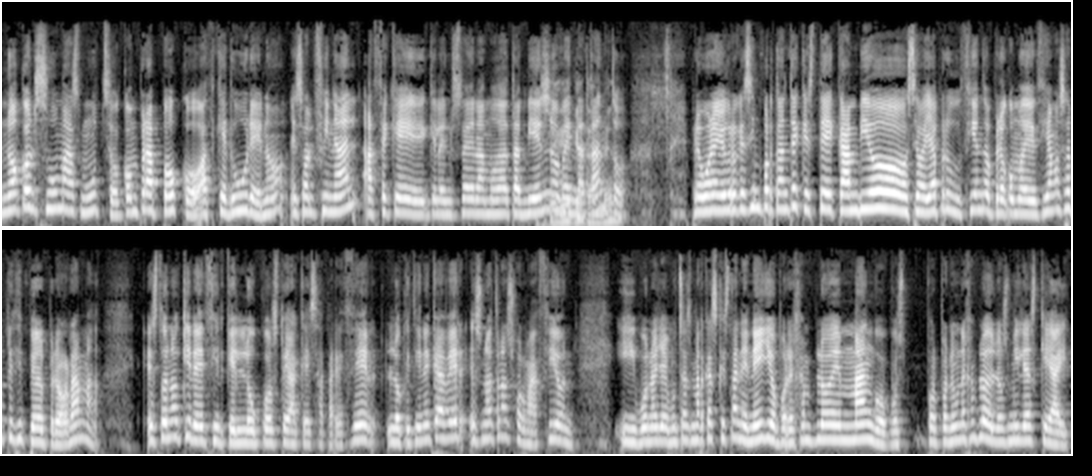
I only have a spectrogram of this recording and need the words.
no consumas mucho, compra poco, haz que dure, ¿no? Eso al final hace que, que la industria de la moda también no venda también. tanto. Pero bueno, yo creo que es importante que este cambio se vaya produciendo, pero como decíamos al principio del programa, Esto no quiere decir que el low cost tenga que desaparecer. Lo que tiene que haber es una transformación. Y bueno, ya hay muchas marcas que están en ello. Por ejemplo, en Mango, pues por poner un ejemplo de los miles que hay,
